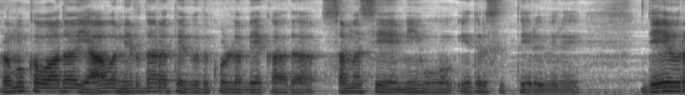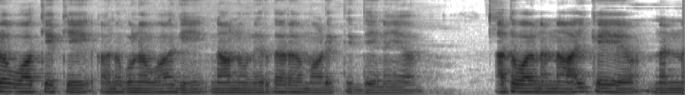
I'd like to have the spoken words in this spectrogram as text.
ಪ್ರಮುಖವಾದ ಯಾವ ನಿರ್ಧಾರ ತೆಗೆದುಕೊಳ್ಳಬೇಕಾದ ಸಮಸ್ಯೆ ನೀವು ಎದುರಿಸುತ್ತಿರುವಿರಿ? ದೇವರ ವಾಕ್ಯಕ್ಕೆ ಅನುಗುಣವಾಗಿ ನಾನು ನಿರ್ಧಾರ ಮಾಡುತ್ತಿದ್ದೇನೆಯ? ಅಥವಾ ನನ್ನ ಆಯ್ಕೆಯ, ನನ್ನ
